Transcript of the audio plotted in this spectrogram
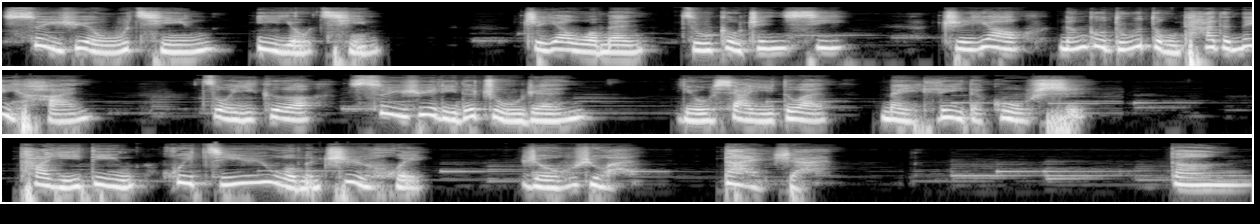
岁月无情亦有情。只要我们足够珍惜，只要能够读懂它的内涵，做一个岁月里的主人，留下一段美丽的故事，它一定会给予我们智慧、柔软、淡然。当。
